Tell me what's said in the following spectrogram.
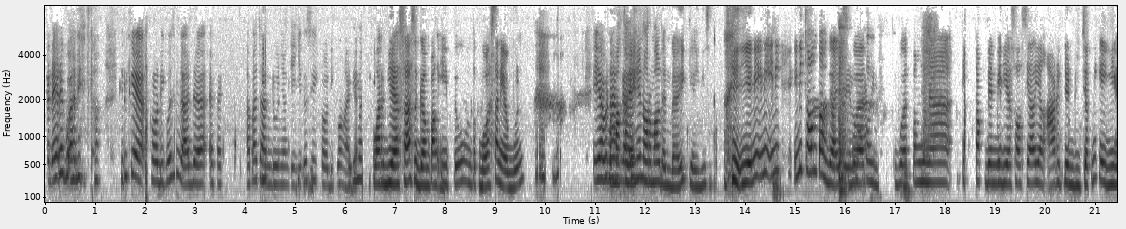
Dan akhirnya gue uninstall. Jadi kayak kalau di gue sih nggak ada efek apa candunya kayak gitu sih kalau di gue nggak ada. Luar biasa segampang itu untuk bosan ya, Bun. Iya benar sekali. pemakaiannya normal dan baik ya ini sih. Iya, ini ini ini ini contoh guys buat buat pengguna TikTok dan media sosial yang arif dan bijak nih kayak gini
